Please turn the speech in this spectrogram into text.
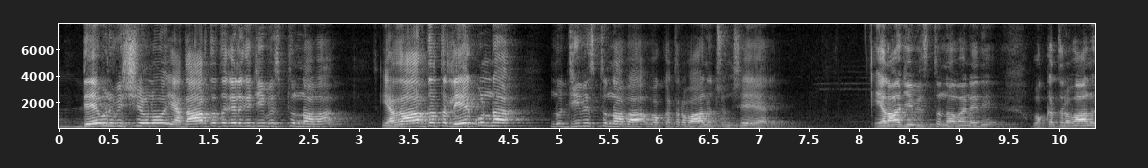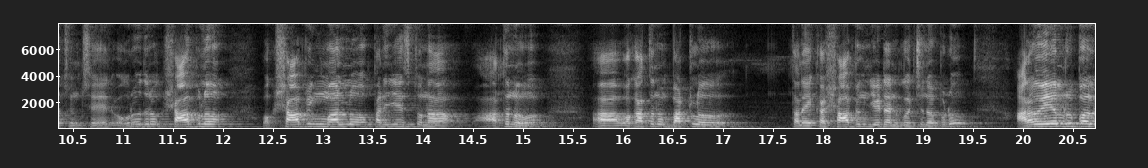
దేవుని విషయంలో యథార్థత కలిగి జీవిస్తున్నావా? యథార్థత లేకుండా నువ్వు జీవిస్తున్నావా? ఒకతరవ ఆలోచన చేయాలి. ఎలా జీవిస్తున్నావు అనేది ఒక్కతర ఆలోచన చేయాలి. ఒక రోజున ఒక షాపులో ఒక షాపింగ్ మాల్లో పనిచేస్తున్న అతను ఒక అతను బట్టలు తన యొక్క షాపింగ్ చేయడానికి వచ్చినప్పుడు అరవై వేల రూపాయల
